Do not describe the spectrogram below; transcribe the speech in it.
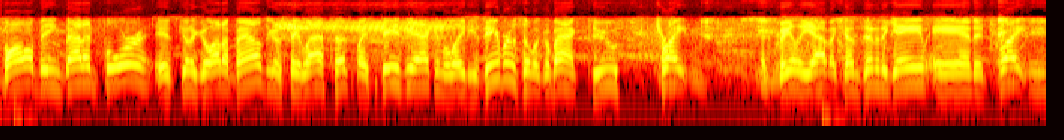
Ball being batted for is going to go out of bounds. They're going to say last touch by Stasiak and the Lady Zebras, so we'll go back to Triton. As Bailey Abbott comes into the game, and Triton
